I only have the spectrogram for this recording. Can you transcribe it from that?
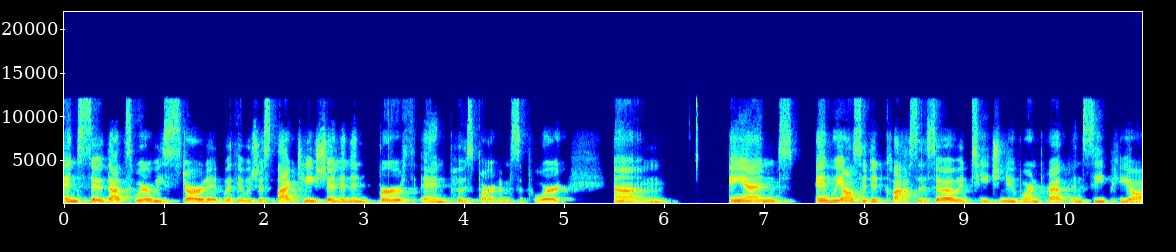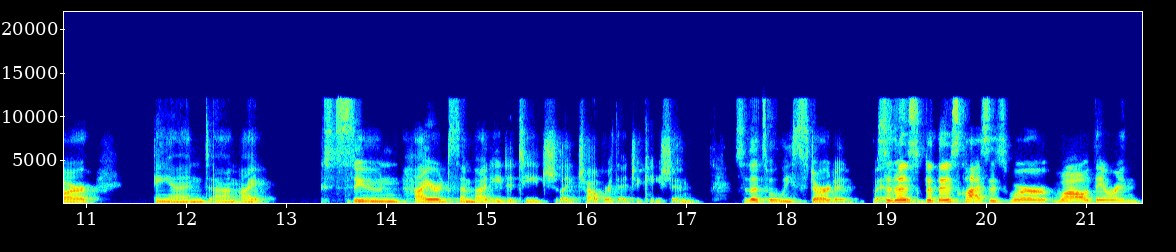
and so that's where we started with it was just lactation and then birth and postpartum support um, and and we also did classes so i would teach newborn prep and cpr and um, i soon hired somebody to teach like childbirth education so that's what we started with. So those, but those classes were while they were in,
